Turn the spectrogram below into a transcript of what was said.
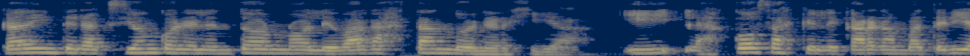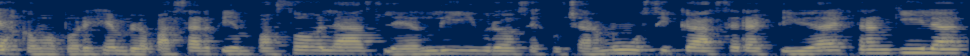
cada interacción con el entorno le va gastando energía y las cosas que le cargan baterías, como por ejemplo pasar tiempo a solas, leer libros, escuchar música, hacer actividades tranquilas,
